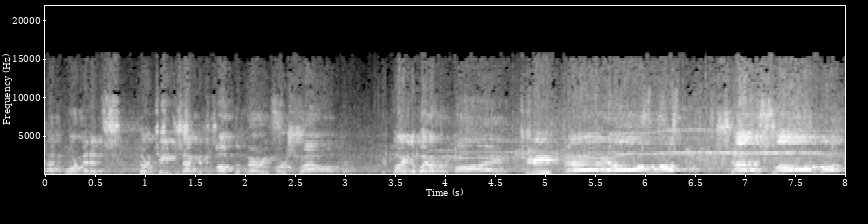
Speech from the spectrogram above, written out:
at 4 minutes, 13 seconds of the very first round. Declaring the winner by TKO, Stanislav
